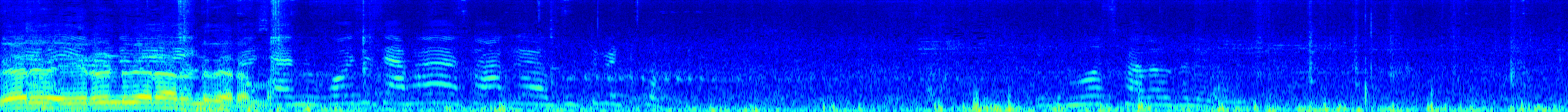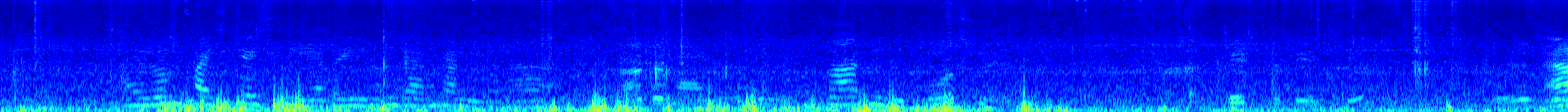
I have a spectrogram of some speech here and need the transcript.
వేరు ఈ రెండు ఆ రెండు స్టాక్ గుర్తు పెట్టుకో ఇది మోసు కలవదులేదు అవి రెండు ఫస్ట్ వేసింది కదా ఈ రెండు అంటాను కదా స్టాక్ ఇది ఆ,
